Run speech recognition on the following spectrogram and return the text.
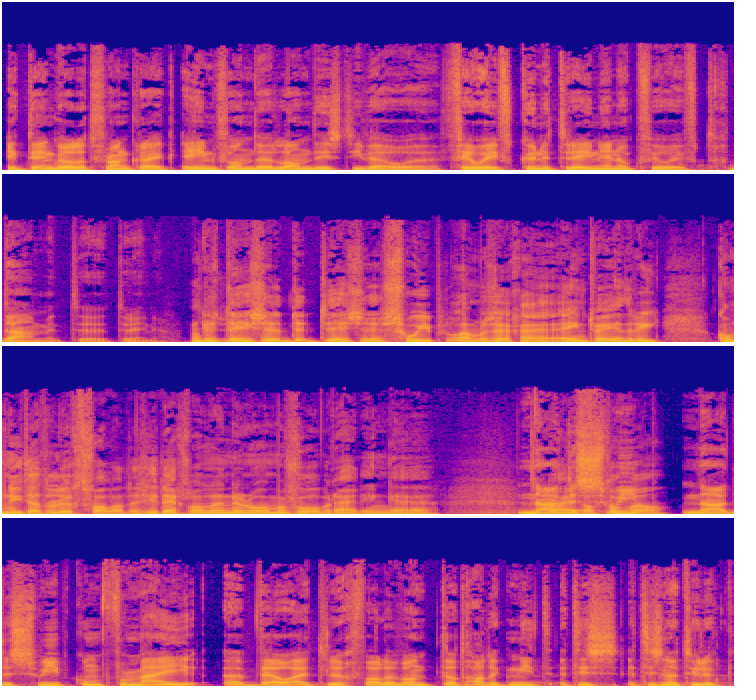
ik denk wel dat Frankrijk een van de landen is die wel uh, veel heeft kunnen trainen. En ook veel heeft gedaan met uh, trainen. Dus deze, de, deze sweep, laten we zeggen, hè, 1, 2 en 3, komt niet uit de lucht vallen. Er zit echt wel een enorme voorbereiding uh, nou, bij, de sweep, nou, de sweep komt voor mij wel uit de lucht vallen. Want dat had ik niet. Het is, het is natuurlijk,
